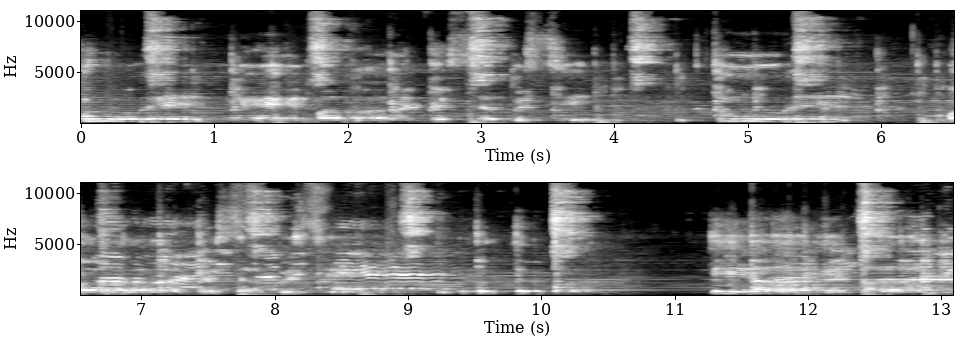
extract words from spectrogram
तू है महान सबसे तू है महान सबसे तेरा है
